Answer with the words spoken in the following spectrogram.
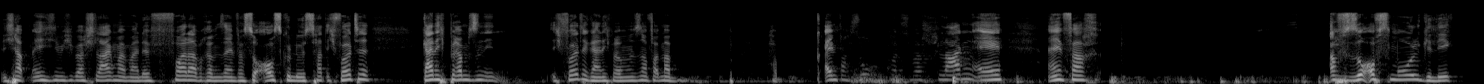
Ich habe mich, mich überschlagen, weil meine Vorderbremse einfach so ausgelöst hat. Ich wollte gar nicht bremsen. Ich wollte gar nicht bremsen. Auf einmal einfach so kurz überschlagen, ey. Einfach auf, so aufs Maul gelegt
